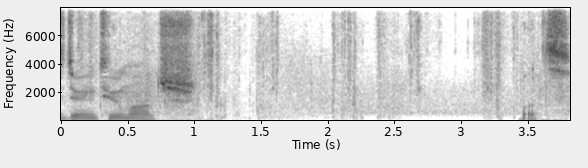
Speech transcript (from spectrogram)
Always doing too much. What?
